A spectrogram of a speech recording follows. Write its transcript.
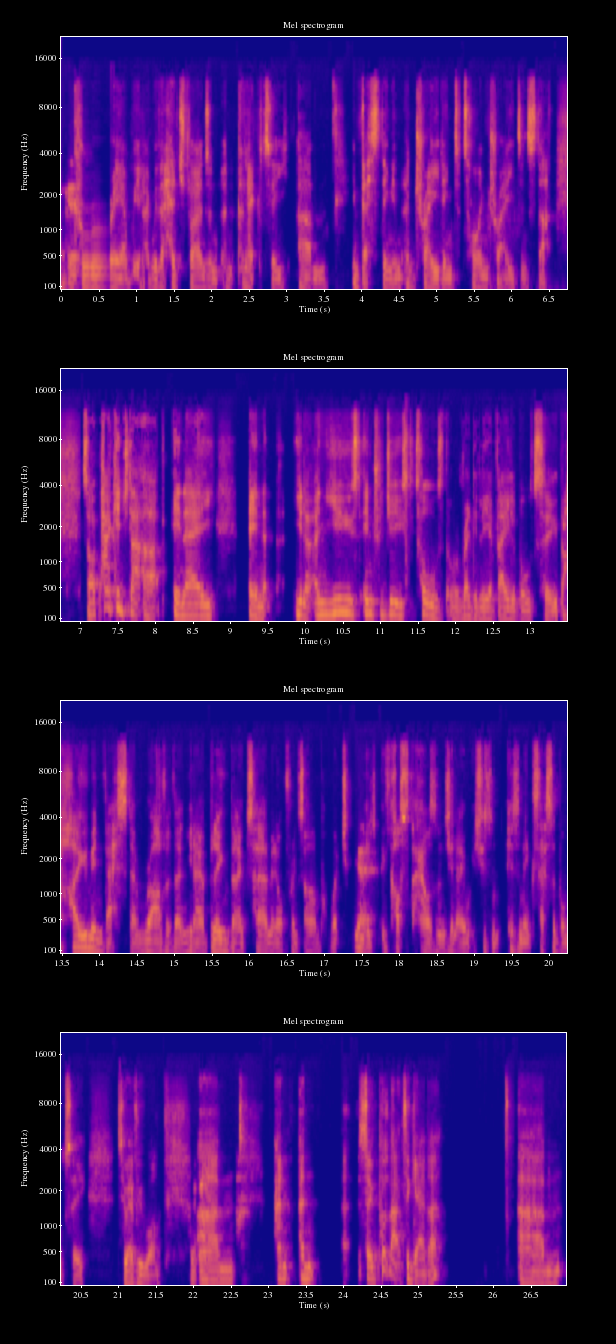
okay. career, you know, with the hedge funds and, and, and equity um, investing and, and, trading to time trades and stuff. So I packaged that up in a in you know and used introduced tools that were readily available to the home investor rather than you know a bloomberg terminal for example which yeah. it costs thousands you know which isn't isn't accessible to to everyone. Um and and uh, so put that together um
